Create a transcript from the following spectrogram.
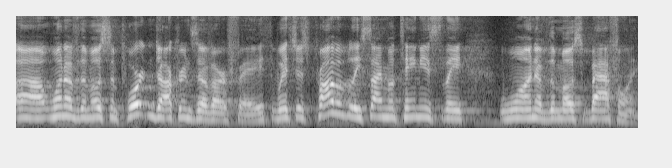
uh, one of the most important doctrines of our faith, which is probably simultaneously one of the most baffling.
